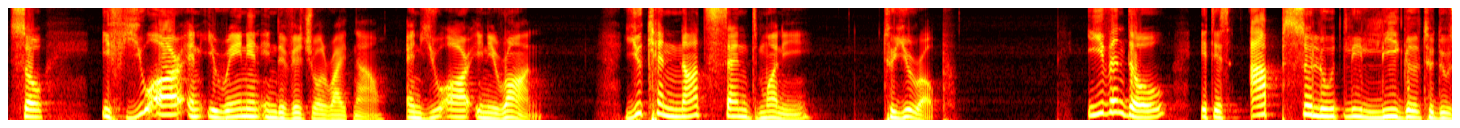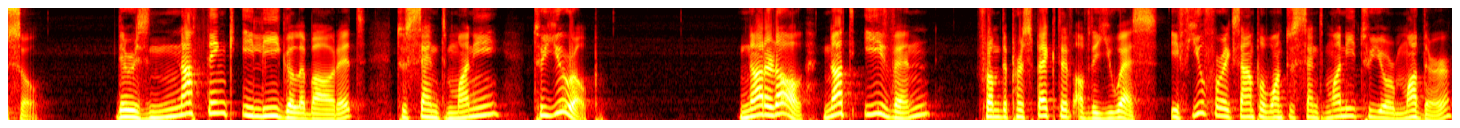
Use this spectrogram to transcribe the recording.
So, if you are an Iranian individual right now and you are in Iran, you cannot send money to Europe, even though it is absolutely legal to do so. There is nothing illegal about it to send money to Europe. Not at all. Not even from the perspective of the US. If you, for example, want to send money to your mother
